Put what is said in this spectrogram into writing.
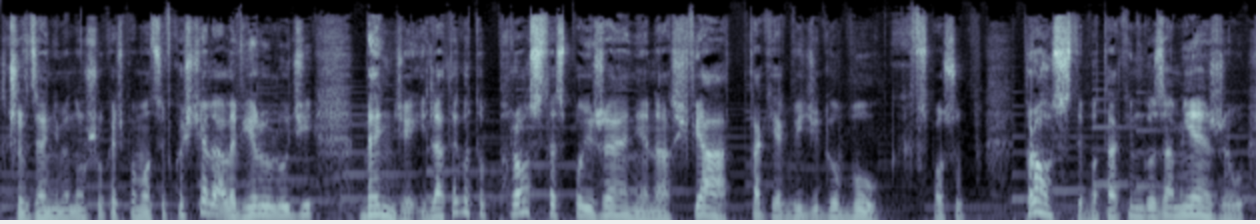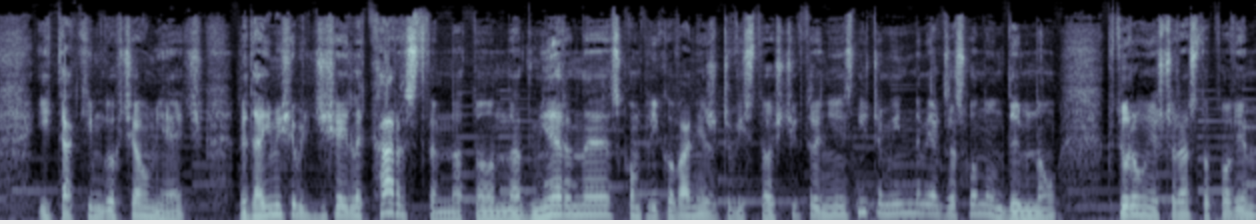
skrzywdzeni będą szukać pomocy w kościele, ale wielu ludzi będzie i dlatego to proste spojrzenie na świat, tak jak widzi go Bóg, w sposób prosty, bo takim go zamierzył i takim go chciał mieć, wydaje mi się być dzisiaj lekarstwem na to nadmierne skomplikowanie rzeczywistości, które nie jest niczym innym jak zasłoną dymną, którą, jeszcze raz to powiem,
